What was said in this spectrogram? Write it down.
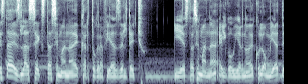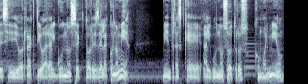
Esta es la sexta semana de cartografías del techo. Y esta semana el gobierno de Colombia decidió reactivar algunos sectores de la economía, mientras que algunos otros, como el mío,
